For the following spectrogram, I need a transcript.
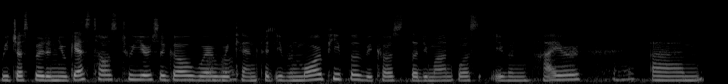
we just built a new guest house two years ago where we Mhm. can fit even more people because the demand was even higher. Um,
